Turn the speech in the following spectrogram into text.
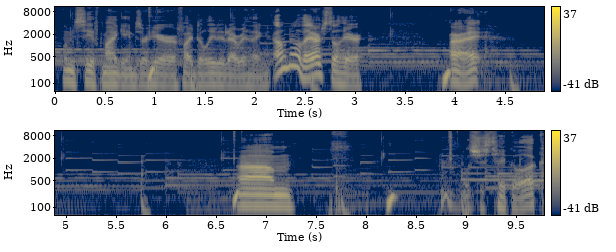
Let me see if my games are here, if I deleted everything. Oh no, they are still here. Alright. Um, let's just take a look.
